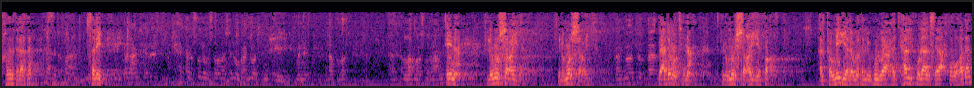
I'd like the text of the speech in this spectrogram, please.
أخذنا ثلاثة. سليم. إي نعم. في الأمور الشرعية. في الأمور الشرعية. بعد موت بعد بعد موته نعم. في الأمور الشرعية فقط. الكونية لو مثلا يقول واحد هل فلان سيحضر غدا؟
